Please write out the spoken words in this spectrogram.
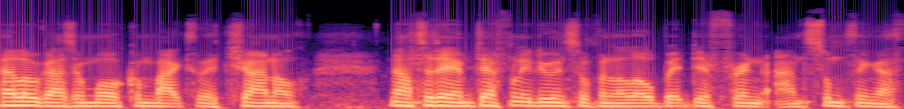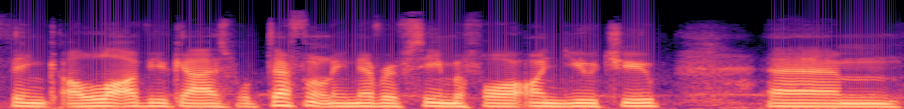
Hello guys and welcome back to the channel. Now today I'm definitely doing something a little bit different and something I think a lot of you guys will definitely never have seen before on YouTube. Um,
